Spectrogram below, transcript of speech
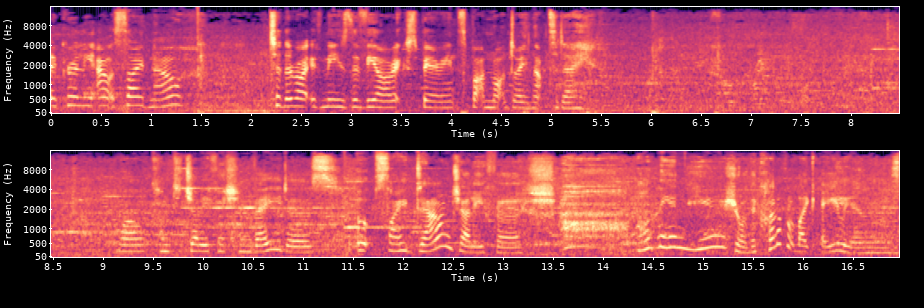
So currently outside now. To the right of me is the VR experience, but I'm not doing that today. Welcome to Jellyfish Invaders. Upside down jellyfish. Aren't they unusual? They kind of look like aliens.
